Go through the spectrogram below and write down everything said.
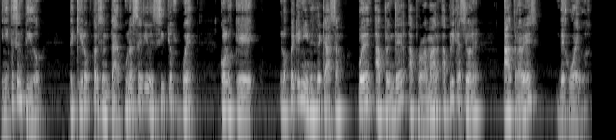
En este sentido, te quiero presentar una serie de sitios web con los que los pequeñines de casa pueden aprender a programar aplicaciones a través de juegos.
